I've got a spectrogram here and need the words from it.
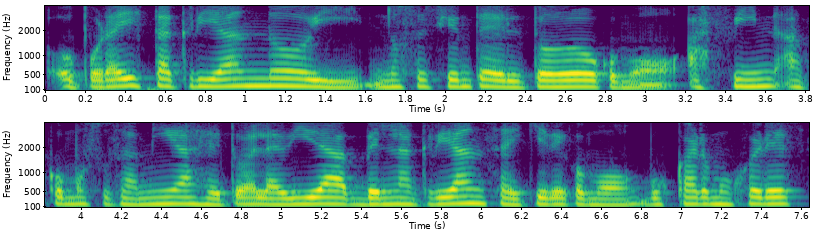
o por ahí está criando y no se siente del todo como afín a cómo sus amigas de toda la vida ven la crianza y quiere como buscar mujeres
